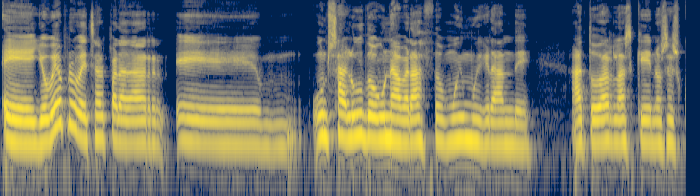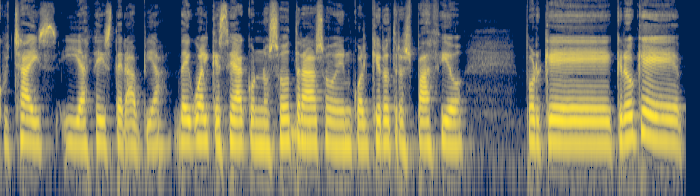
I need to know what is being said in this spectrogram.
eh, yo voy a aprovechar para dar eh, un saludo, un abrazo muy, muy grande a todas las que nos escucháis y hacéis terapia. Da igual que sea con nosotras o en cualquier otro espacio, porque creo que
